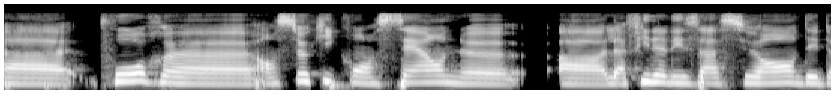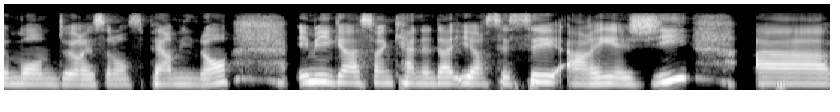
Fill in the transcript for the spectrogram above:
Euh, pour euh, en ce qui concerne euh, la finalisation des demandes de résidence permanente, Immigration Canada, IRCC a réagi euh,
